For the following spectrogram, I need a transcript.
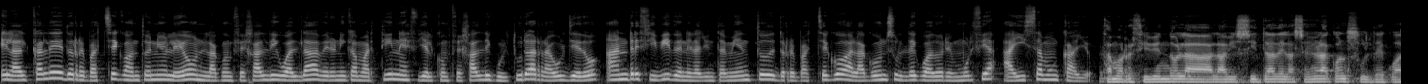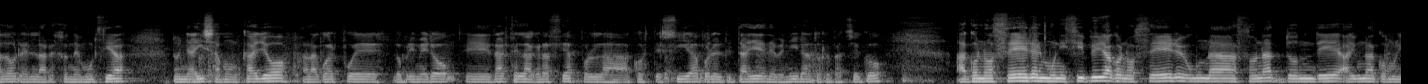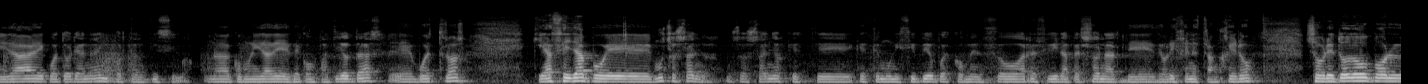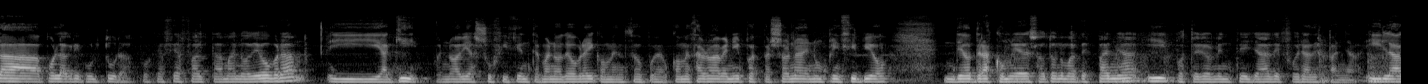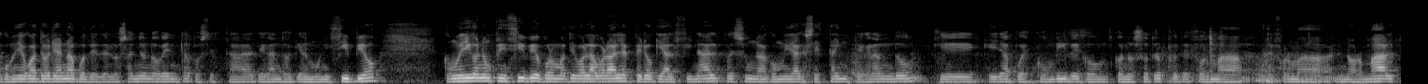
El alcalde de Torrepacheco, Antonio León, la concejal de Igualdad, Verónica Martínez, y el concejal de Cultura, Raúl Lledó, han recibido en el Ayuntamiento de Torrepacheco a la cónsul de Ecuador en Murcia, Aisa Moncayo. Estamos recibiendo la, visita de la señora cónsul de Ecuador en la región de Murcia, doña Isa Moncayo, a la cual fue lo primero eh, darte las gracias por la cortesía, por el detalle de venir a Torrepacheco a conocer el municipio y a conocer una zona donde hay una comunidad ecuatoriana importantísima, una comunidad de, compatriotas eh, vuestros que hace ya pues muchos años, muchos años que este, que este municipio pues comenzó a recibir a personas de, origen extranjero, sobre todo por la, por la agricultura, porque hacía falta mano de obra y aquí pues no había suficiente mano de obra y comenzó, pues, comenzaron a venir pues personas en un principio de otras comunidades autónomas de España y posteriormente ya de fuera de España. Y la comunidad ecuatoriana pues desde los años 90 pues está llegando aquí al municipio como digo, en un principio por motivos laborales, pero que al final pues es una comunidad que se está integrando, que, ya pues convive con, con, nosotros pues de forma, de forma normal.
